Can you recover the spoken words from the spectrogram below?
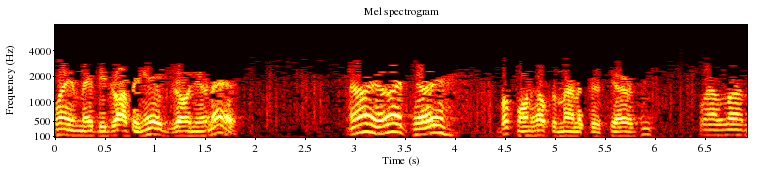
plane may be dropping eggs on your nest. No, you're right, Terry. The book won't help the man at this garrison. Well, um,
